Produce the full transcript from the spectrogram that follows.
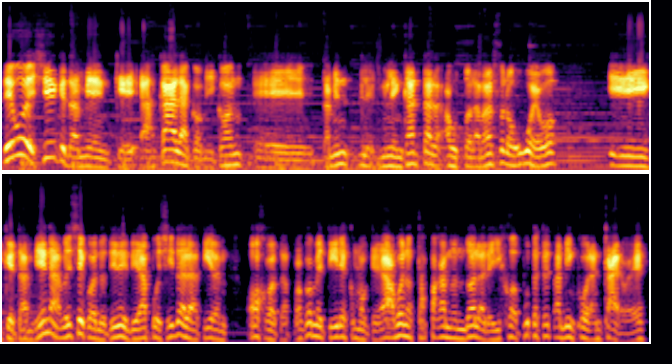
Debo decir que también, que acá a la Comic Con eh, también le, encanta autolamarse los huevos. Y que también a veces cuando tiene idea poesía la tiran. Ojo, tampoco me tires como que, ah, bueno, estás pagando en dólares, hijo de puta, ustedes también cobran caro, ¿eh?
